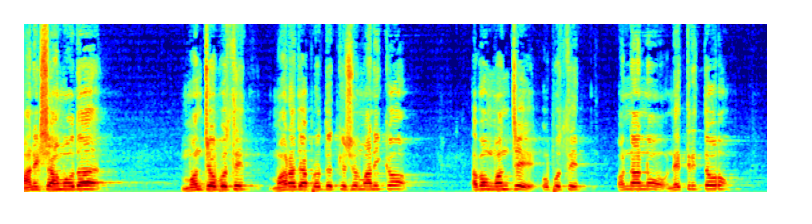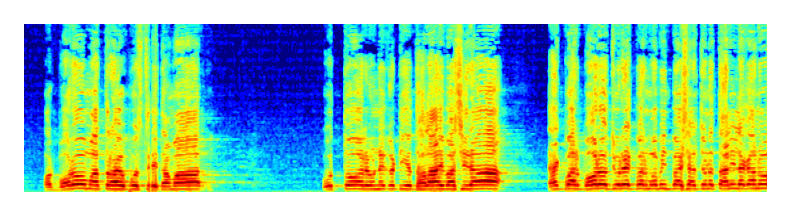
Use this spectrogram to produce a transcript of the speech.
মানিক শাহ মহোদয়, মঞ্চে উপস্থিত মহারাজা প্রদ্যুৎ কিশোর মানিক্য এবং মঞ্চে উপস্থিত অন্যান্য নেতৃত্ব আর বড় মাত্রায় উপস্থিত আমার উত্তর উনকটিয়ে ধলাইবাসীরা একবার বড় জোরে একবার মমিন বাসার জন্য তালি লাগানো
